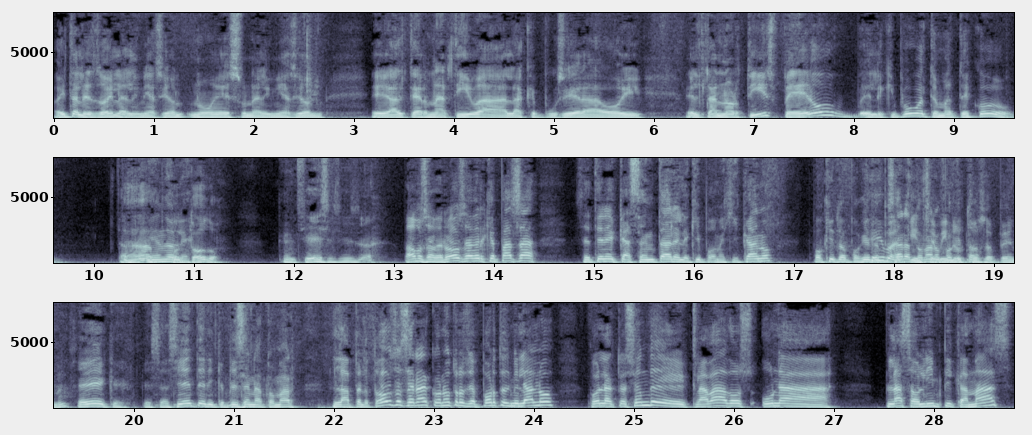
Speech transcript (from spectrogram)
Ahorita les doy la alineación, no es una alineación eh, alternativa a la que pusiera hoy el Tan Ortiz, pero el equipo guatemalteco está con todo. Sí, sí, sí. Vamos a ver, vamos a ver qué pasa. Se tiene que asentar el equipo mexicano, poquito a poquito, empezar a 15 tomar un poquito. apenas. Sí, que, que se asienten y que empiecen a tomar la pelota. Vamos a cerrar con otros deportes, Milano, con la actuación de clavados, una plaza olímpica más.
